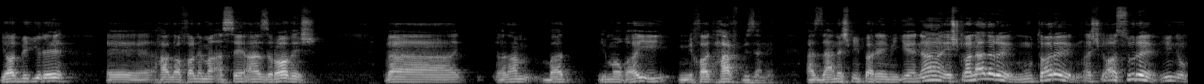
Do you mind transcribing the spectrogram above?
یاد بگیره حلاخال معسه از راوش و آدم بعد یه موقعی می‌خواد حرف بزنه. از دهنش میپره میگه نه اشکال نداره موتاره اشکال آسوره اینو.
